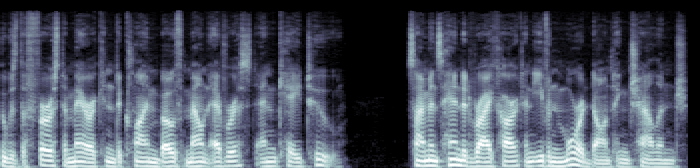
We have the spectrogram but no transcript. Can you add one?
who was the first American to climb both Mount Everest and K2. Simons handed Reichardt an even more daunting challenge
